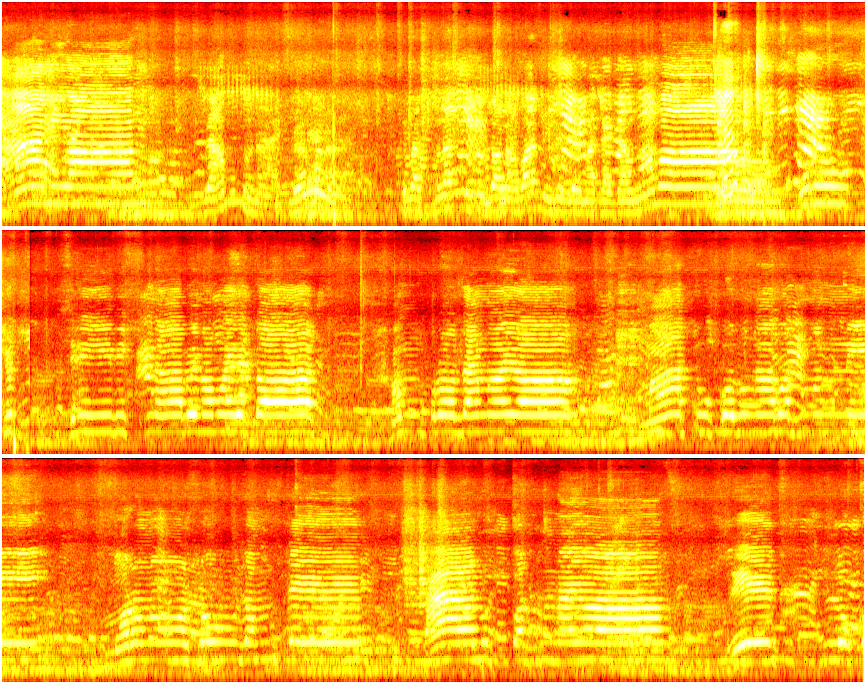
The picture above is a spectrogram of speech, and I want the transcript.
স্নানীয়ং ব্রাহ্মণায় ব্রাহ্মণায় এবার খোলার থেকে জল আবার নিজেদের মাথায় দাও নম শ্রী বিষ্ণাবে নময়েত সম্প্রদানায় মাতু করুণা বর্মন্নি মরণ সৌজন্তে লোক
